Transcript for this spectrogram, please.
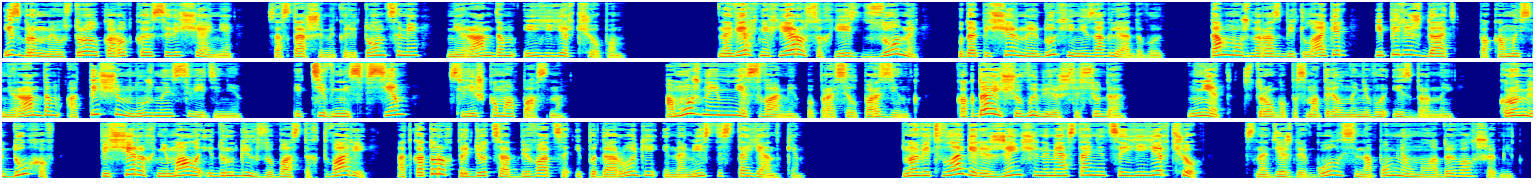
Избранный устроил короткое совещание со старшими критонцами, Нерандом и Еерчопом. На верхних ярусах есть зоны, куда пещерные духи не заглядывают. Там можно разбить лагерь и переждать, пока мы с Нерандом отыщем нужные сведения. Идти вниз всем слишком опасно. «А можно и мне с вами?» — попросил Парзинг. «Когда еще выберешься сюда?» «Нет», — строго посмотрел на него избранный. «Кроме духов, в пещерах немало и других зубастых тварей, от которых придется отбиваться и по дороге, и на месте стоянки. Но ведь в лагере с женщинами останется Еерчоп, с надеждой в голосе напомнил молодой волшебник.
